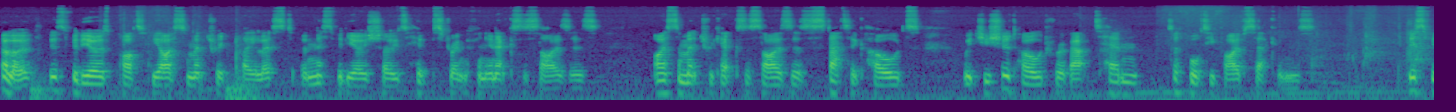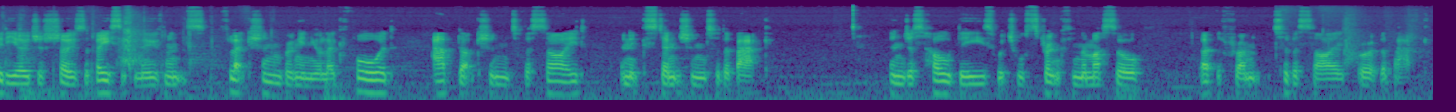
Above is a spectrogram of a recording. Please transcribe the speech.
Hello, this video is part of the isometric playlist and this video shows hip strengthening exercises. Isometric exercises are static holds which you should hold for about 10 to 45 seconds. This video just shows the basic movements, flexion bringing your leg forward, abduction to the side and extension to the back. And just hold these which will strengthen the muscle at the front, to the side or at the back.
